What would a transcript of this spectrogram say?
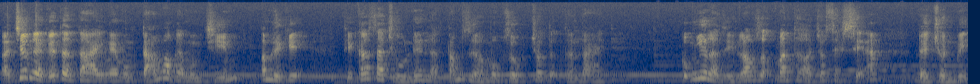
À, trước ngày vía thần tài ngày mùng 8 hoặc ngày mùng 9 âm lịch ý, thì các gia chủ nên là tắm rửa mộc dục cho tượng thần tài cũng như là gì? Lau dọn ban thờ cho sạch sẽ để chuẩn bị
